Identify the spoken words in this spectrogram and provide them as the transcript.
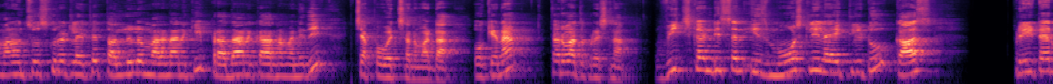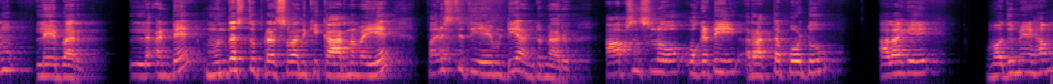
మనం చూసుకున్నట్లయితే తల్లుల మరణానికి ప్రధాన కారణం అనేది చెప్పవచ్చు అనమాట ఓకేనా? తర్వాత ప్రశ్న. Which condition is mostly likely to cause preterm labour అంటే ముందస్తు ప్రసవానికి కారణమయ్యే పరిస్థితి ఏమిటి అంటున్నారు. ఆప్షన్స్లో ఒకటి రక్తపోటు అలాగే మధుమేహం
